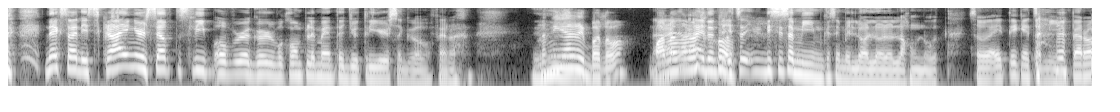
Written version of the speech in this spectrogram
Next one is crying yourself to sleep over a girl who complimented you three years ago. Pero, Nangyayari ba to? Parang ano I, I don't, to? it's a, this is a meme kasi may lolo lolo akong note. So, I think it's a meme. Pero,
